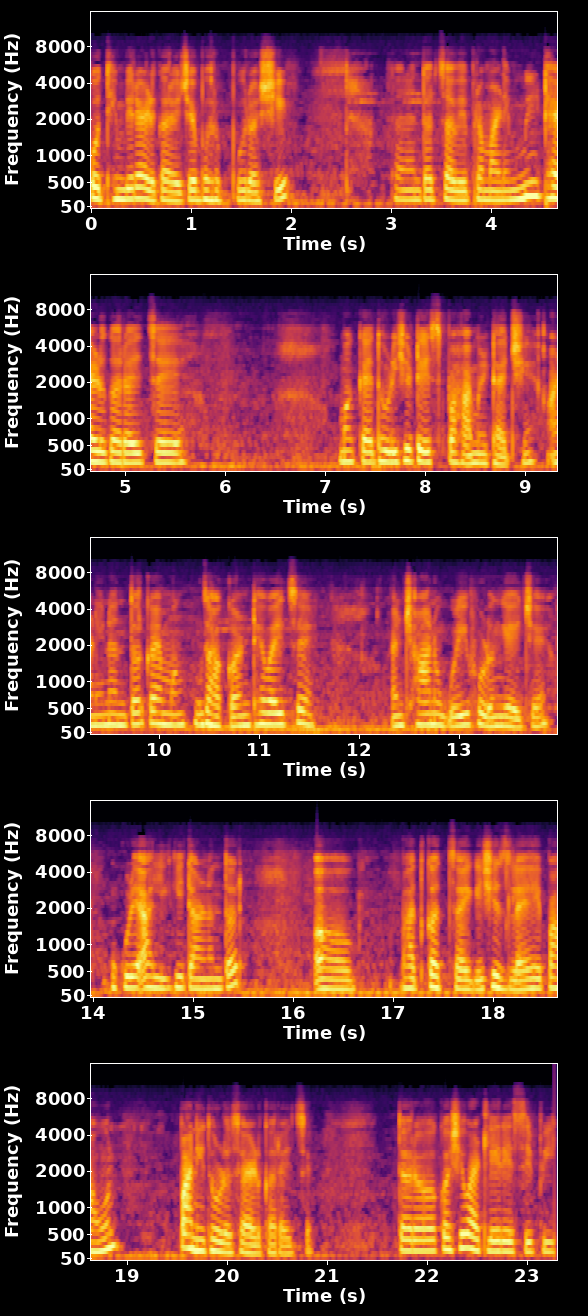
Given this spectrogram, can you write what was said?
कोथिंबीर ॲड करायची आहे भरपूर अशी. त्यानंतर चवीप्रमाणे मीठ ॲड करायचे. मग काय थोडीशी टेस्ट पहा मिठाची. आणि नंतर काय मग झाकण ठेवायचे आणि छान उकळी फोडून घ्यायचे. उकळी आली की त्यानंतर भात कच्चा आहे की शिजला आहे हे पाहून पाणी थोडंसं ॲड करायचं तर कशी वाटली रेसिपी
